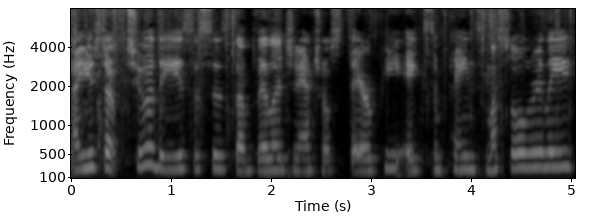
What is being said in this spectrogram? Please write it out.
I used up two of these. This is the Village Naturals Therapy Aches and Pains Muscle Relief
